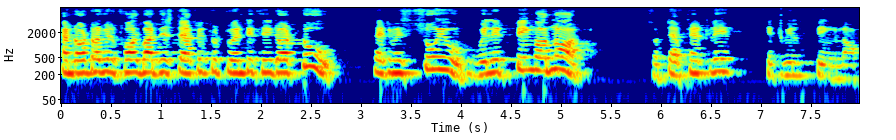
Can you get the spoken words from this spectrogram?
And router will forward this traffic to 23.2 let me show you will it ping or not? So definitely it will ping now.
